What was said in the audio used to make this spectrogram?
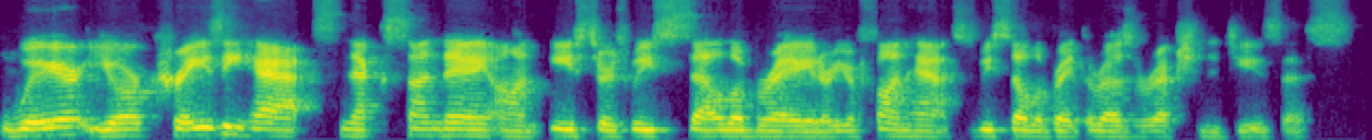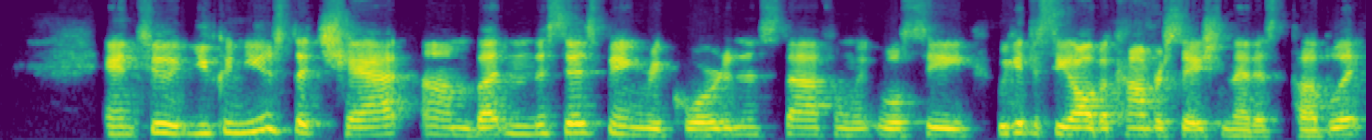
wear your crazy hats next Sunday on Easter as we celebrate, or your fun hats as we celebrate the resurrection of Jesus. And two, you can use the chat um, button. This is being recorded and stuff, and we, will see. We get to see all the conversation that is public.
